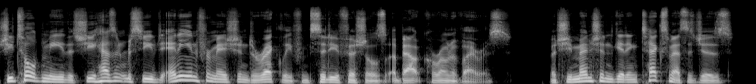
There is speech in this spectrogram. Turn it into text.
She told me that she hasn't received any information directly from city officials about coronavirus, but she mentioned getting text messages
